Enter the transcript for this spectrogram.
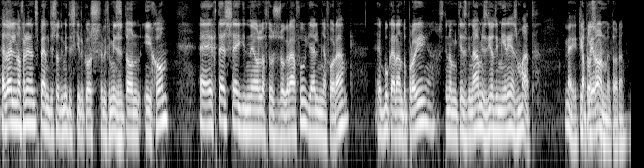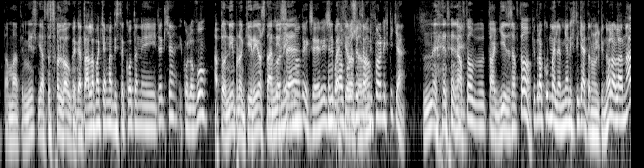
Εδώ Ελληνοφρένα τη Πέμπτης. Ο Δημήτρης Κυρικό ρυθμίζει τον ήχο. Ε, Χτες έγινε όλο αυτό του ζωγράφου για άλλη μια φορά. Ε, μπούκαραν το πρωί αστυνομικές δυνάμεις δύο δημιουργίες ΜΑΤ. Ναι, Τα τύπος- πληρώνουμε τώρα τα ΜΑΤ εμείς για αυτό το λόγο. Δεν κατάλαβα και άμα αντιστεκόταν η τέτοια, η κολοβού. Από τον ύπνο κυρίως, θα Από τον είσαι. ύπνο, δεν ξέρεις. Δεν Μπορεί υπάρχει να φορούσε χειρότερο. τη φορά νυχτικιά. Ναι, ναι, αυτό το αγγίζεις αυτό. Και τώρα ακούμε, λέει, μια νυχτικιά ήταν όλη την ώρα, αλλά να,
